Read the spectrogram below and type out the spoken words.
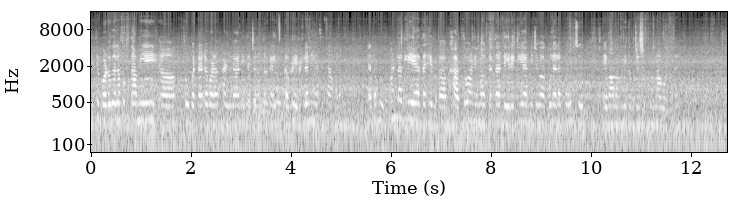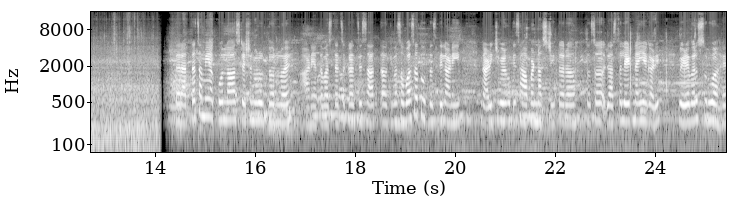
तिथे बडोद्याला फक्त आम्ही तो बटाटा वडा खाल्ला आणि त्याच्यानंतर काहीच भेटलं नाही असं चांगलं. आता भूक पण लागली आहे. आता हे खातो आणि मग आता डिरेक्टली आम्ही जेव्हा अकोल्याला पोहोचू तेव्हा मग मी तुमच्याशी पुन्हा बोलते. तर आत्ताच आम्ही अकोला स्टेशनवर उतरलो आहे आणि आता वाजता सकाळचे सात किंवा सव्वा सात होत असतील आणि गाडीची वेळ होती सहा पन्नासची तर तसं जास्त लेट नाही आहे गाडी. वेळेवर सुरू आहे.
